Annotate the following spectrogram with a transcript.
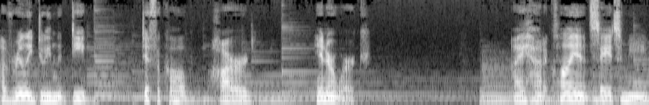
Of really doing the deep, difficult, hard inner work. I had a client say to me,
